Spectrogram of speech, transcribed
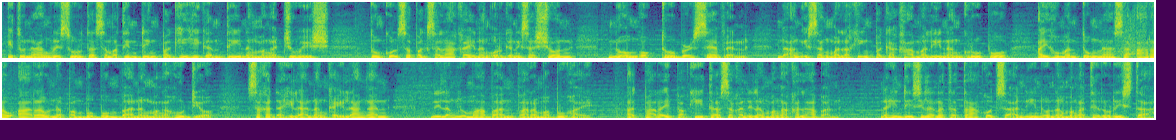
Ito na ang resulta sa matinding paghihiganti ng mga Jewish tungkol sa pagsalakay ng organisasyon noong October 7 na ang isang malaking pagkakamali ng grupo ay humantong na sa araw-araw na pambubumba ng mga Hudyo sa kadahilan ng kailangan nilang lumaban para mabuhay at para ipakita sa kanilang mga kalaban na hindi sila natatakot sa anino ng mga terorista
